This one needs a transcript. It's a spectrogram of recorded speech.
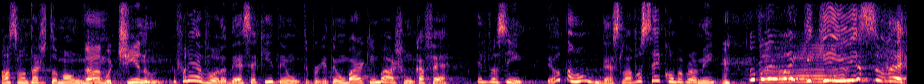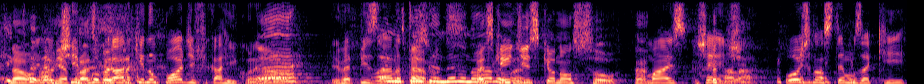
nossa, vontade de tomar um Não. cappuccino. Eu falei, é, Vona, desce aqui, tem um, porque tem um bar aqui embaixo, um café. Ele falou assim, eu não, desce lá você e compra pra mim. Eu falei, ué, que que é isso, velho? Não, que- Ele é o frase foi- cara que não pode ficar rico, né? Ele vai pisar Ai, não nas tô pessoas. nada, Mas quem mano. disse que eu não sou? Mas, gente, hoje nós temos aqui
